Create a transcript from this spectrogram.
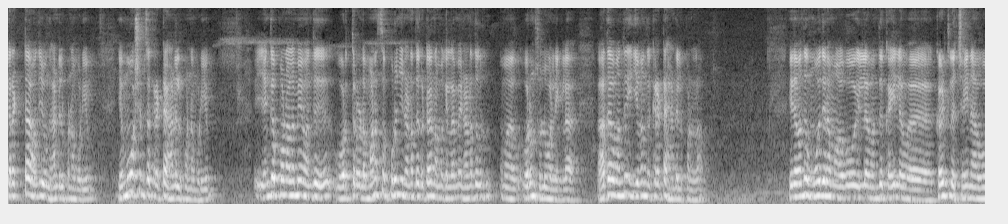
கரெக்டாக வந்து இவங்க ஹேண்டில் பண்ண முடியும். எமோஷன்ஸை கரெக்டாக ஹேண்டில் பண்ண முடியும். எங்கே போனாலுமே வந்து ஒருத்தரோட மனசை புரிஞ்சு நடந்துக்கிட்டால் நமக்கு எல்லாமே நடந்து வரும்னு சொல்லுவோம் இல்லைங்களா? அதை வந்து இவங்க கரெக்டாக ஹேண்டில் பண்ணலாம். இதை வந்து மோதிரமாகவோ இல்லை வந்து கையில் கழுத்தில் செயினாவோ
